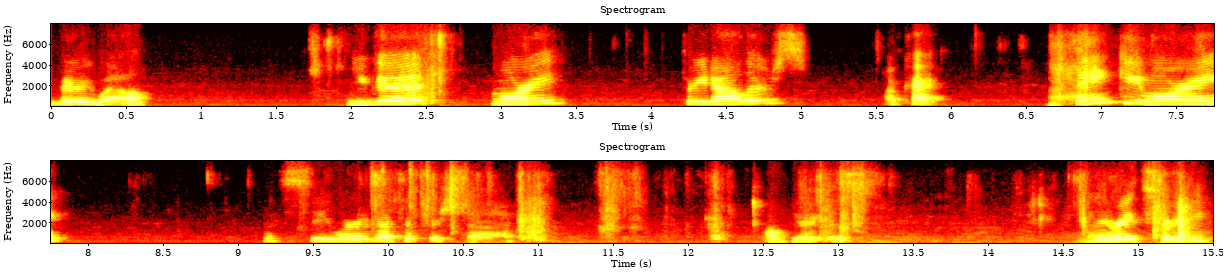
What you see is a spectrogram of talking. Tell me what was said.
very well. You good, Maury? Three dollars? Okay. Thank you, Maury. Let's see, where did I put your stuff? Oh, here it is. Let me write three.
